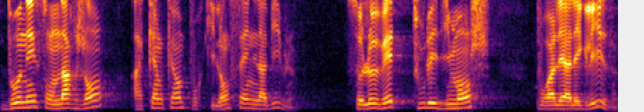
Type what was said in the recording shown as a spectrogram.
Donner son argent à quelqu'un pour qu'il enseigne la Bible? Se lever tous les dimanches pour aller à l'église?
